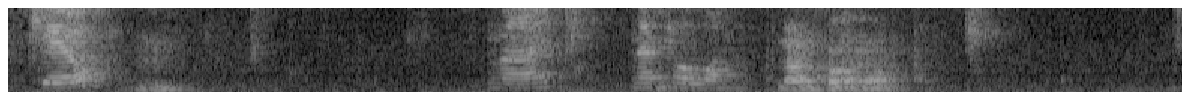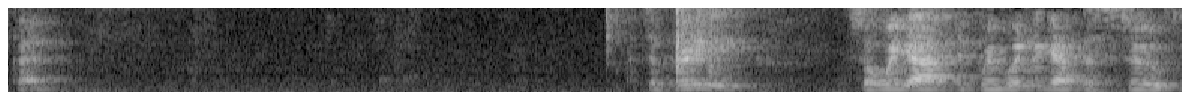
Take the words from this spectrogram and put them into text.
Scale? Mm-hmm. Nine. Nine point one. Nine point one. Okay. It's a pretty. So we got. If we wouldn't have got the soup,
